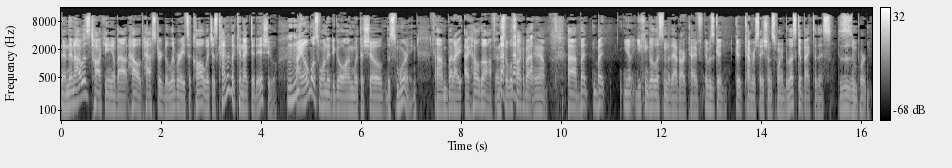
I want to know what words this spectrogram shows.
And then I was talking about how a pastor deliberates a call, which is kind of a connected issue. I almost wanted to go on with the show this morning, um, but I, I held off, and so we'll talk about it now. Uh, but but you know you can go listen to that archive. It was good good conversation this morning. But let's get back to this because this is important.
